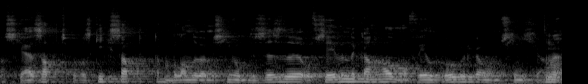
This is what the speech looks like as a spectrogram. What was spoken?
als jij zapt of als ik zap, dan belanden we misschien op de zesde of zevende kanaal, maar veel hoger gaan we misschien niet gaan.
